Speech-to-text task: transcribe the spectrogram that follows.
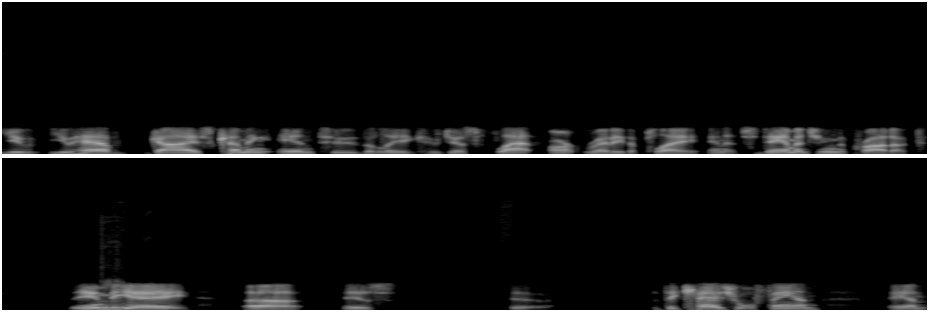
you you have guys coming into the league who just flat aren't ready to play, and it's damaging the product. The NBA uh, is uh, the casual fan, and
